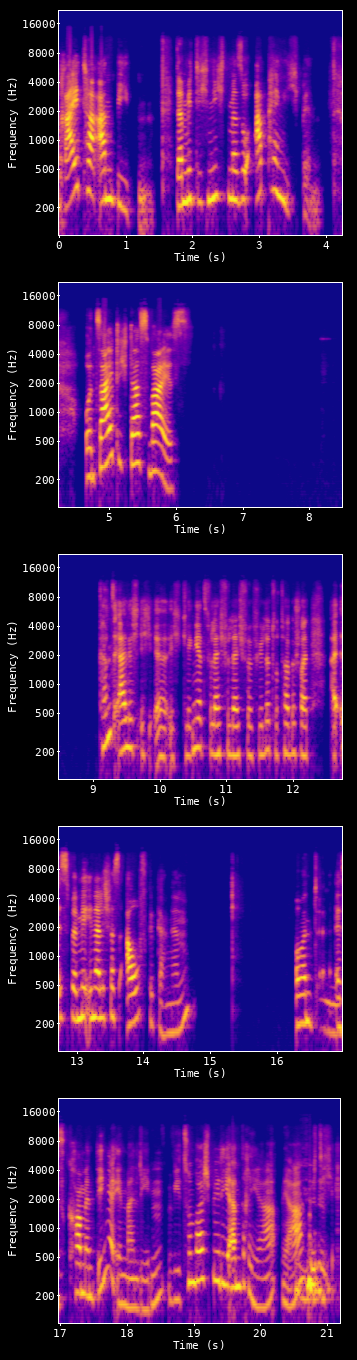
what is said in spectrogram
breiter anbieten, damit ich nicht mehr so abhängig bin. Und seit ich das weiß, ganz ehrlich, ich, äh, ich klinge jetzt vielleicht, vielleicht für viele total bescheuert, äh, ist bei mir innerlich was aufgegangen, und mhm. es kommen Dinge in mein Leben, wie zum Beispiel die Andrea, ja, ich,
